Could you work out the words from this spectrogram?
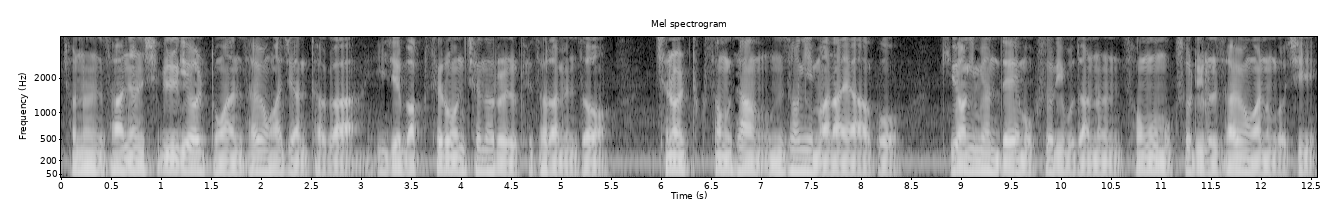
저는 4년 11개월 동안 사용하지 않다가 이제 막 새로운 채널을 개설하면서 채널 특성상 음성이 많아야 하고 기왕이면 내 목소리보다는 성우 목소리를 사용하는 것이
